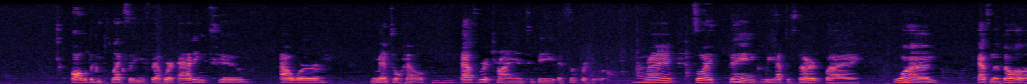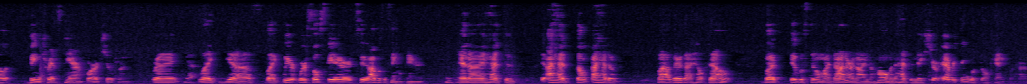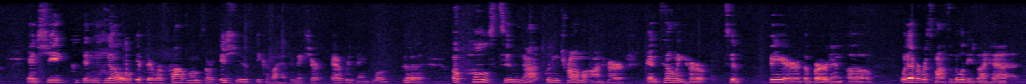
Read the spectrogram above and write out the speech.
all of the complexities that we're adding to our mental health mm-hmm. as we're trying to be a superhero mm-hmm. right so i think we have to start by one as an adult being transparent for our children right yeah. like yes like we're, we're so scared to i was a single parent mm-hmm. and i had to I had I had a father that helped out, but it was still my daughter and I in the home, and I had to make sure everything looked okay for her. And she didn't know if there were problems or issues because I had to make sure everything looked good, opposed to not putting trauma on her and telling her to bear the burden of whatever responsibilities I had,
